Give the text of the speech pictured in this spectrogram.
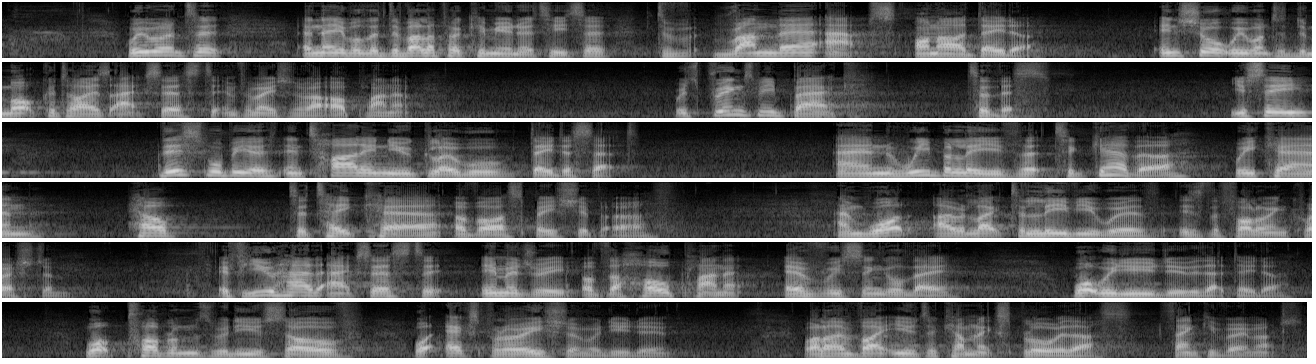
We want to enable the developer community to, to run their apps on our data. In short, we want to democratize access to information about our planet. Which brings me back to this. You see, this will be an entirely new global data set. And we believe that together we can help to take care of our spaceship Earth. And what I would like to leave you with is the following question. If you had access to imagery of the whole planet every single day, what would you do with that data? What problems would you solve? What exploration would you do? Well, I invite you to come and explore with us. Thank you very much.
